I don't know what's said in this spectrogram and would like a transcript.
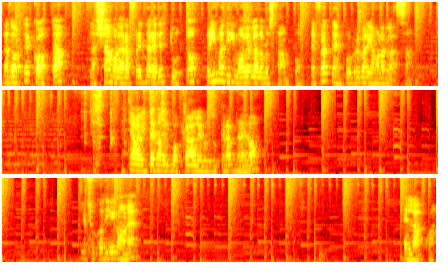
La torta è cotta, lasciamola raffreddare del tutto prima di rimuoverla dallo stampo. Nel frattempo prepariamo la glassa. Mettiamo all'interno del boccale lo zucchero a velo il succo di limone. E l'acqua.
